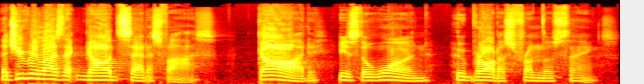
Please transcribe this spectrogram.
that you realize that God satisfies. God is the one who brought us from those things.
